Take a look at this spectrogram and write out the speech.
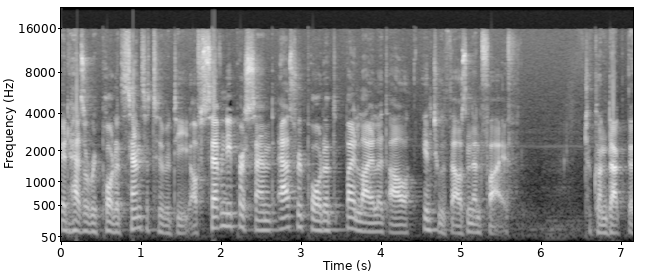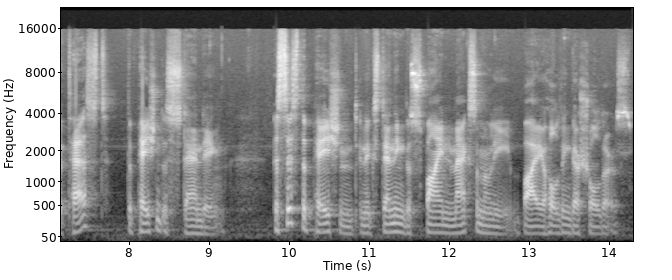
It has a reported sensitivity of 70% as reported by Lyle et al. in 2005. To conduct the test, the patient is standing. Assist the patient in extending the spine maximally by holding their shoulders.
